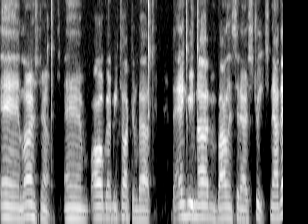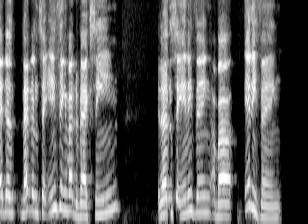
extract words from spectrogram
and Lawrence Jones, and all going to be talking about the angry mob and violence in our streets. Now that doesn't that doesn't say anything about the vaccine. It doesn't say anything about anything.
